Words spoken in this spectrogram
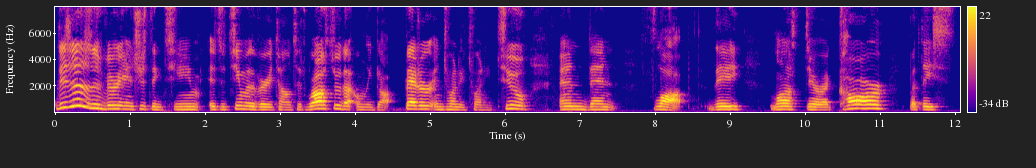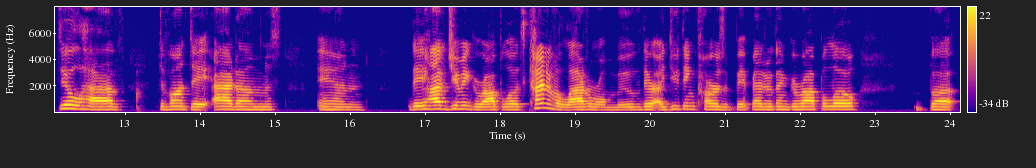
this is a very interesting team. It's a team with a very talented roster that only got better in 2022 and then flopped. They lost Derek Carr, but they still have Davante Adams and they have Jimmy Garoppolo. It's kind of a lateral move there. I do think Carr is a bit better than Garoppolo, but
